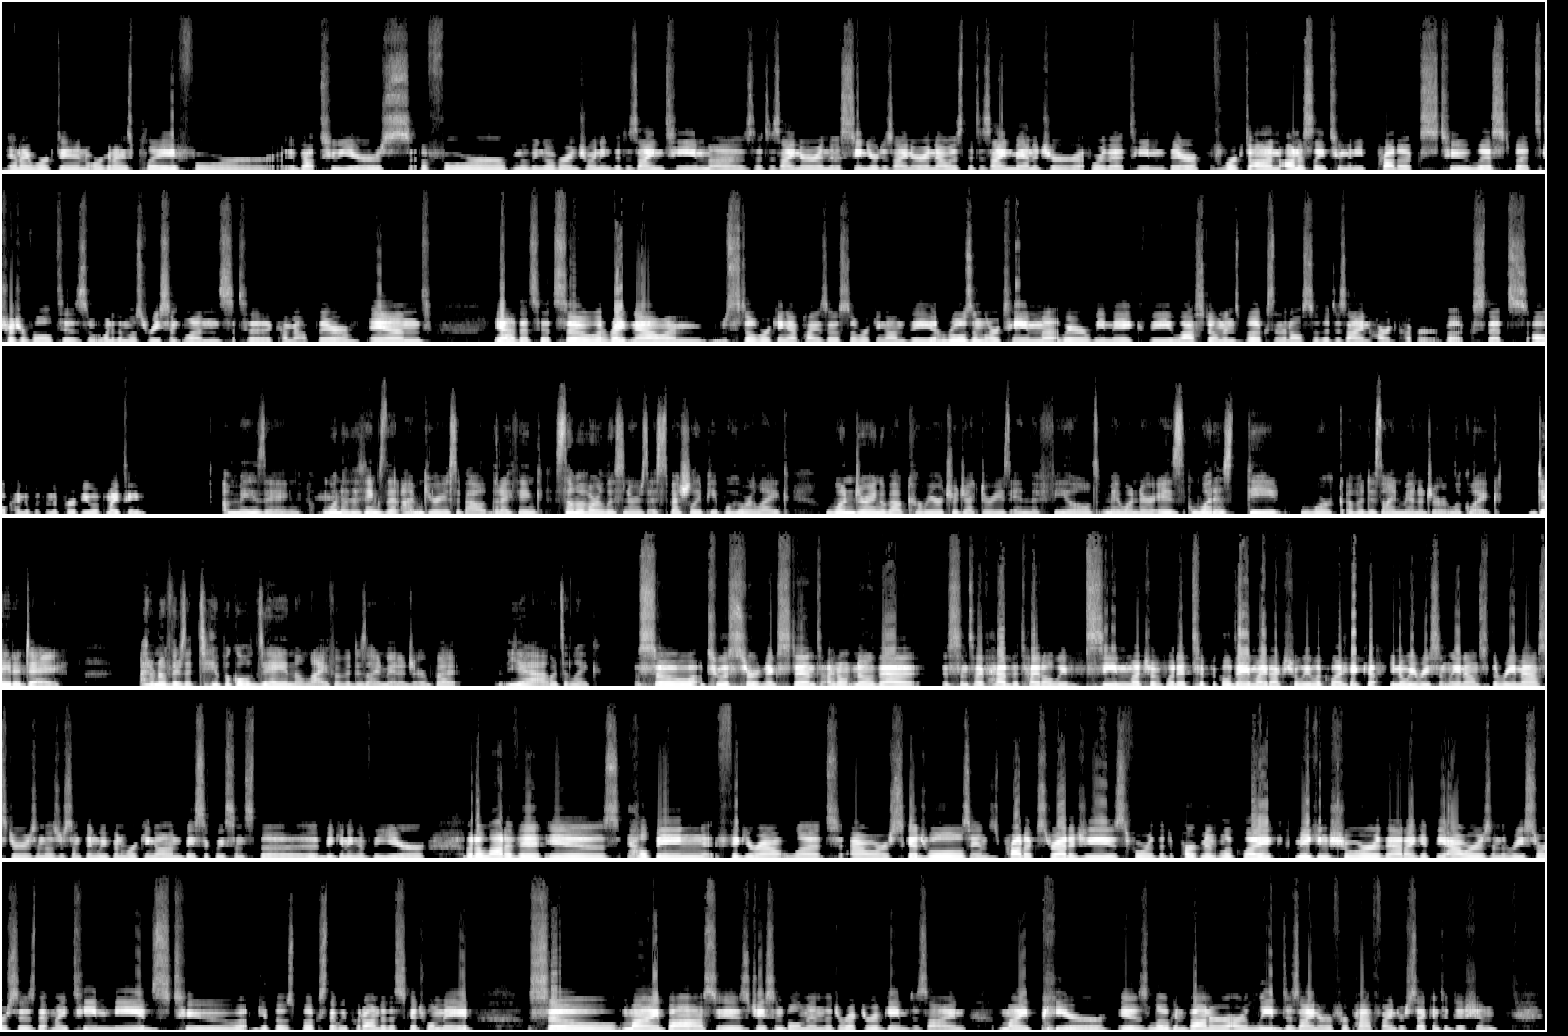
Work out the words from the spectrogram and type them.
and I worked in organized play for about two years before moving over and joining the design team as a designer and then a senior designer, and now as the design manager for that team there. I've worked on honestly too many products to list, but Treasure Vault is one of the most recent ones to come out there. And yeah, that's it. So uh, right now, I'm still working at Paizo, still working on the rules and lore team, where we make the Lost Omens books and then also the design hardcover books. That's all kind of within the purview of my team. Amazing. One of the things that I'm curious about that I think some of our listeners, especially people who are like wondering about career trajectories in the field, may wonder is what does the work of a design manager look like day to day? I don't know if there's a typical day in the life of a design manager, but yeah, what's it like? So, to a certain extent, I don't know that since I've had the title, we've seen much of what a typical day might actually look like. You know, we recently announced the remasters, and those are something we've been working on basically since the uh, beginning of the year. But a lot of it is helping figure out what our schedules and product strategies for the department look like, making sure that I get the hours and the resources that my team needs to get those books that we put onto the schedule made. So my boss is Jason Bulmahn, the director of game design. My peer is Logan Bonner, our lead designer for Pathfinder Second Edition.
